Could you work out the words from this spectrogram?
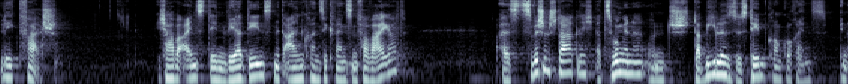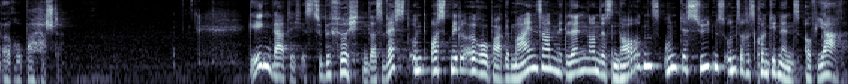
liegt falsch. Ich habe einst den Wehrdienst mit allen Konsequenzen verweigert, als zwischenstaatlich erzwungene und stabile Systemkonkurrenz in Europa herrschte. Gegenwärtig ist zu befürchten, dass West- und Ostmitteleuropa gemeinsam mit Ländern des Nordens und des Südens unseres Kontinents auf Jahre,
